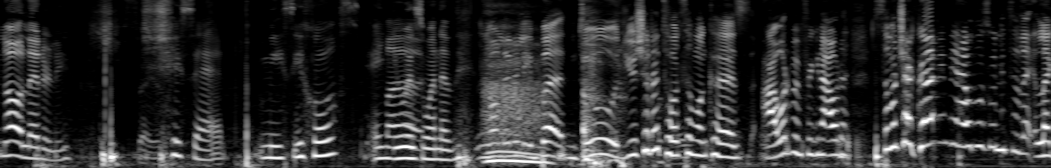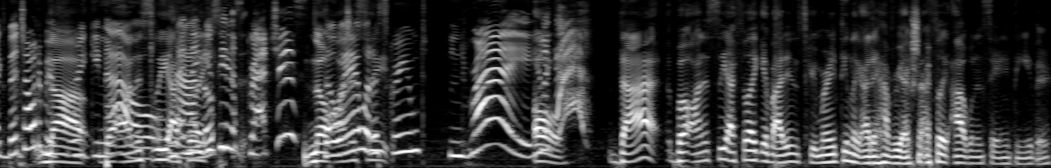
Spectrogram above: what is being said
No, literally. She said, She said, "Mis hijos," and you is Fuck. one of them. No, literally. But dude, you should have told someone because I would have been freaking out. I Someone tried grabbing me. I was going to like, like bitch. I would have been Nah, freaking but out. honestly, I feel like- you see the scratches, no, the way I would have screamed. right? You're Oh, like, ah! that. But honestly, I feel like if I didn't scream or anything, like I didn't have a reaction, I feel like I wouldn't say anything either.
